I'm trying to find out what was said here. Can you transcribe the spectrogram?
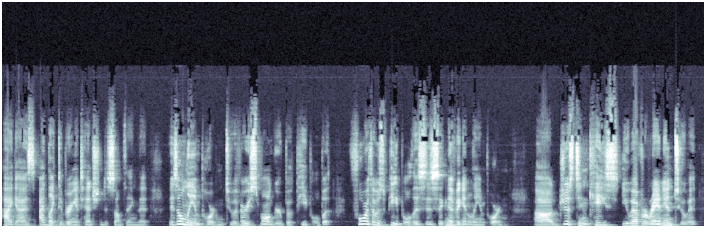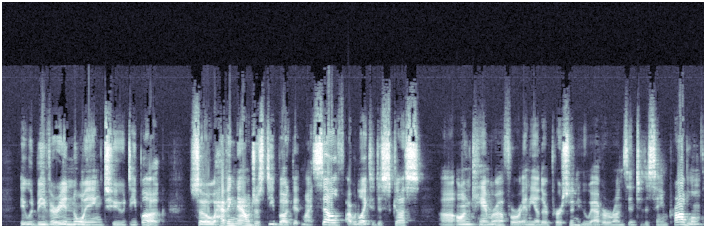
Hi guys, I'd like to bring attention to something that is only important to a very small group of people, but for those people this is significantly important. Uh, just in case you ever ran into it, it would be very annoying to debug. So having now just debugged it myself, I would like to discuss uh, on camera for any other person who ever runs into the same problem,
